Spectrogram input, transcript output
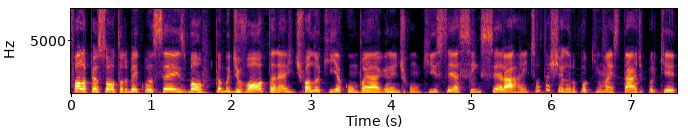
Fala pessoal, tudo bem com vocês? Bom, estamos de volta, né? A gente falou que ia acompanhar a grande conquista e assim será. A gente só tá chegando um pouquinho mais tarde porque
